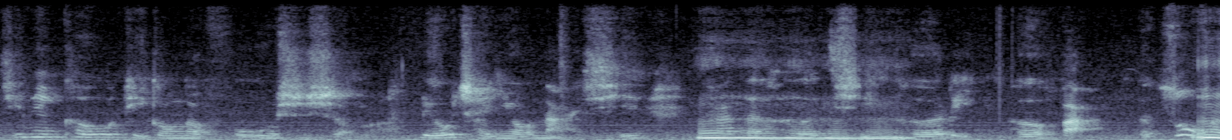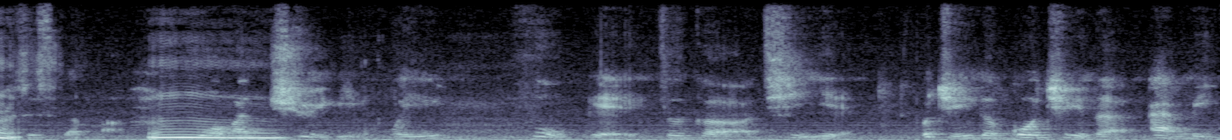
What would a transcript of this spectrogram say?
今天客户提供的服务是什么，流程有哪些，它的合情合理、合法的做法是什么，嗯、我们去以回。复给这个企业。我举一个过去的案例，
